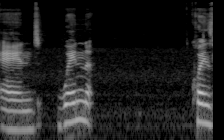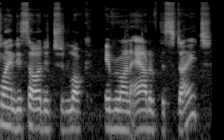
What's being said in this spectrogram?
And when Queensland decided to lock everyone out of the state,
